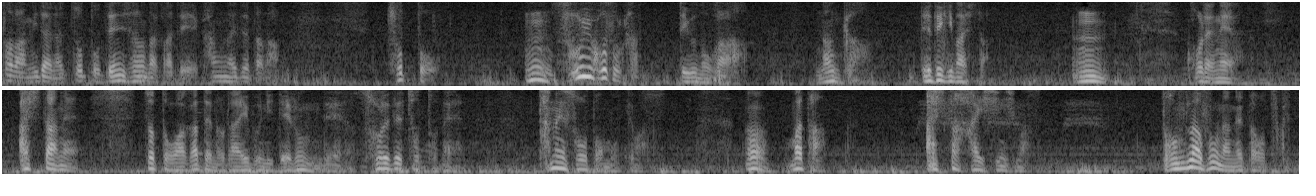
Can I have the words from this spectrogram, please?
たら？みたいなちょっと電車の中で考えてたらちょっとうんそういうことかっていうのがなんか出てきました。うん。これね明日ねちょっと若手のライブに出るんでそれでちょっとね試そうと思ってます。うんまた明日配信します。どんな風なネタを作って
